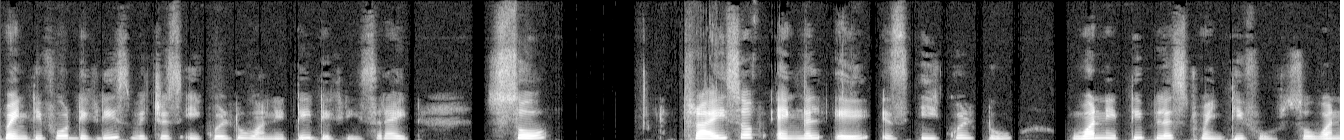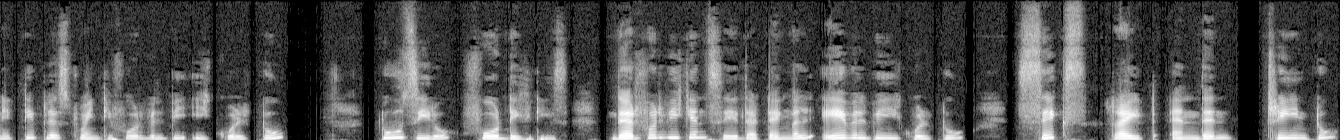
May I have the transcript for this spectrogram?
24 degrees which is equal to 180 degrees right? So thrice of angle a is equal to 180 plus 24 so 180 plus 24 will be equal to 204 degrees. Therefore, we can say that angle A will be equal to 6, right? And then 3 into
